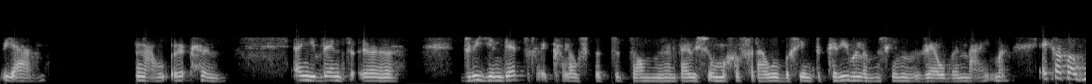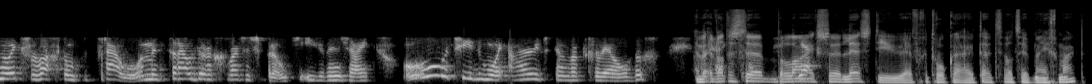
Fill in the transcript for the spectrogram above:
ja, nou, eh, en je bent, eh, 33. Ik geloof dat het dan bij sommige vrouwen begint te kriebelen. Misschien wel bij mij. Maar ik had ook nooit verwacht om te trouwen. Hoor. Mijn trouwdag was een sprookje. Iedereen zei, oh, het ziet er mooi uit en wat geweldig. En wat is de belangrijkste les die u heeft getrokken uit, uit wat u hebt meegemaakt?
